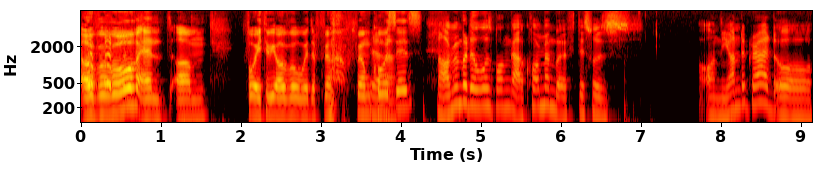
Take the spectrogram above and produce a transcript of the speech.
overall and um 43 overall with the film film Yeah. courses. No, I remember there was one guy. I can't remember if this was on the undergrad or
